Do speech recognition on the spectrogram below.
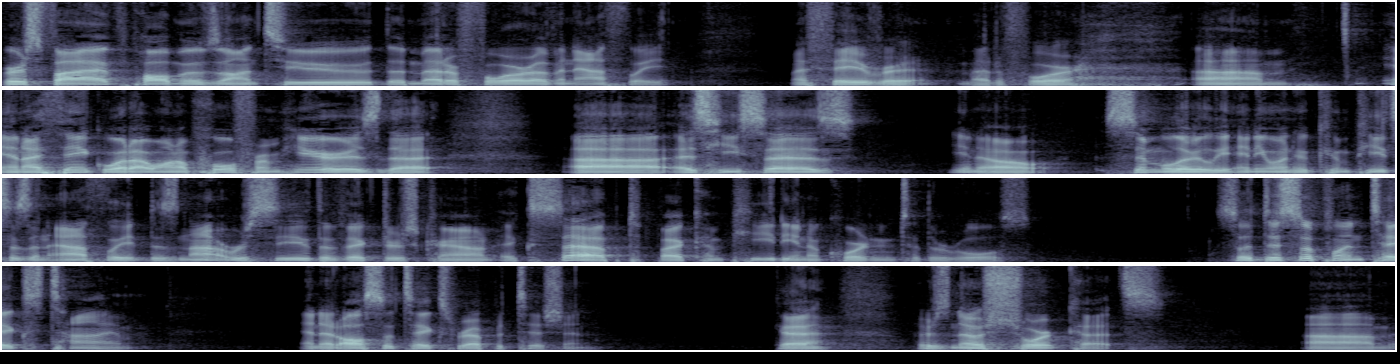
Verse 5, Paul moves on to the metaphor of an athlete, my favorite metaphor. Um, and I think what I want to pull from here is that, uh, as he says, you know, similarly, anyone who competes as an athlete does not receive the victor's crown except by competing according to the rules. So discipline takes time, and it also takes repetition. Okay? There's no shortcuts. Um,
